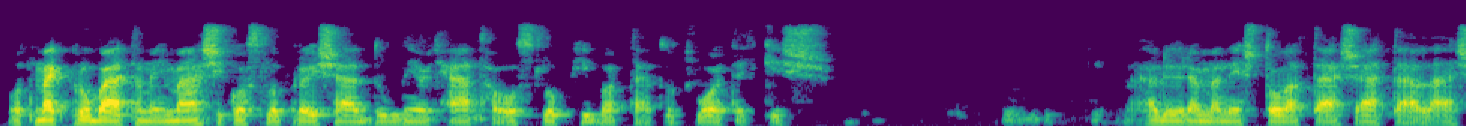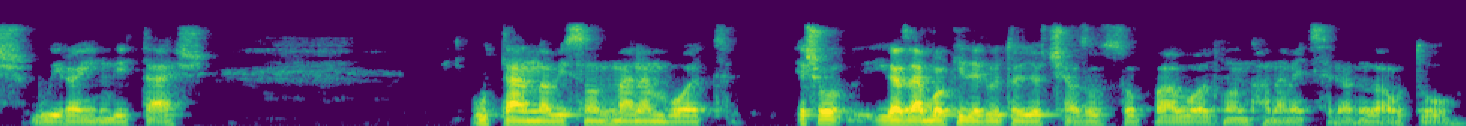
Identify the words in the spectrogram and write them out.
Ott megpróbáltam egy másik oszlopra is átdugni, hogy hát ha oszlop hiba, tehát ott volt egy kis előremenés, tolatás, átállás, újraindítás utána viszont már nem volt, és igazából kiderült, hogy ott se az oszloppal volt gond, hanem egyszerűen az autó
